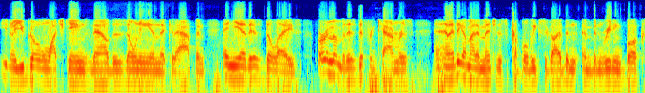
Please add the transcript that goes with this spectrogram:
You know, you go and watch games now. There's zoning in that could happen, and yeah, there's delays. But remember, there's different cameras, and I think I might have mentioned this a couple of weeks ago. I've been I've been reading books.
